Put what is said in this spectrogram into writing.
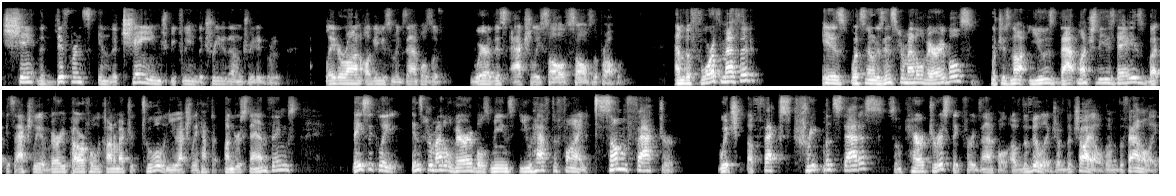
change, the difference in the change between the treated and untreated group. Later on, I'll give you some examples of where this actually solves, solves the problem. And the fourth method is what's known as instrumental variables, which is not used that much these days, but it's actually a very powerful econometric tool and you actually have to understand things. Basically, instrumental variables means you have to find some factor which affects treatment status, some characteristic, for example, of the village, of the child, of the family,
